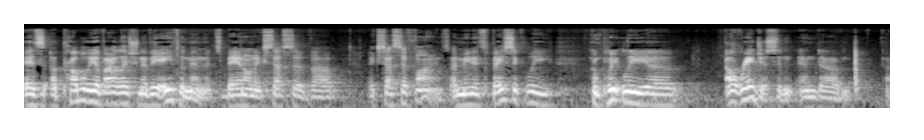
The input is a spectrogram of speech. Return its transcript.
is a, probably a violation of the Eighth Amendment's ban on excessive, uh, excessive fines. I mean, it's basically completely uh, outrageous, and, and um, uh,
